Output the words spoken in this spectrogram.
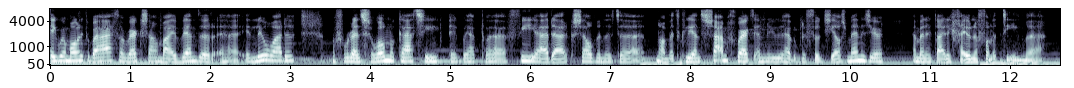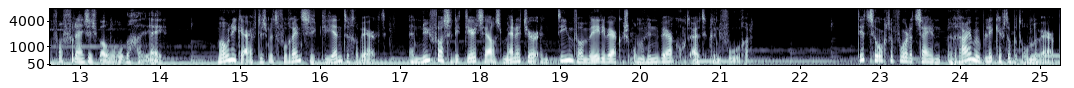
Ik ben Monika Behagen, werkzaam bij Wender uh, in Leeuwarden, mijn forensische woonlocatie. Ik heb uh, vier jaar daar zelf in het, uh, nou, met cliënten samengewerkt en nu heb ik de functie als manager en ben ik leidinggevende van het team van Forensisch Woonholding Monika heeft dus met forensische cliënten gewerkt en nu faciliteert zij als manager een team van medewerkers om hun werk goed uit te kunnen voeren. Dit zorgt ervoor dat zij een ruime blik heeft op het onderwerp.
